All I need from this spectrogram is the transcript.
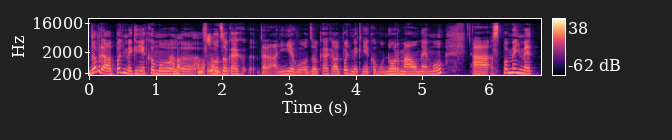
Dobre, ale poďme k niekomu ano, ano, v úvodzovkách, teda ani nie v úvodzovkách, ale poďme k niekomu normálnemu a spomeňme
